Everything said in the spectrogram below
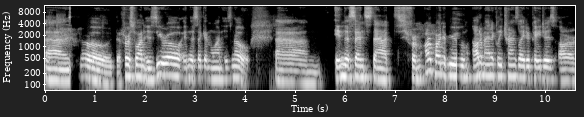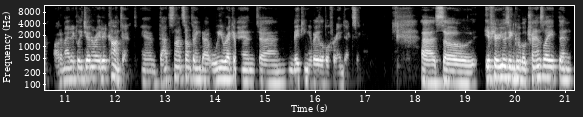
Uh, so the first one is zero, and the second one is no. Um, in the sense that from our point of view, automatically translated pages are automatically generated content. And that's not something that we recommend uh, making available for indexing. Uh, so if you're using Google Translate, then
